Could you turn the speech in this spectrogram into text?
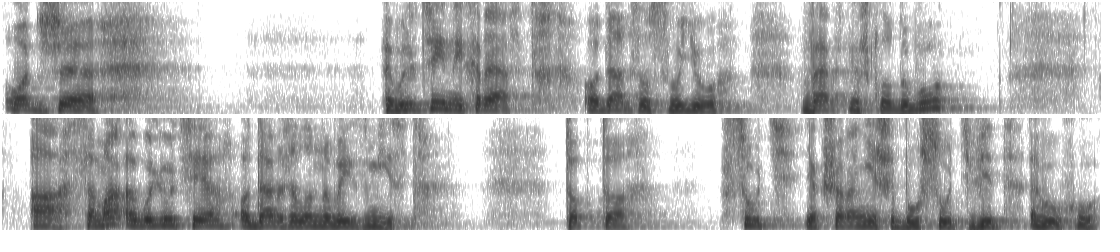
Отже, еволюційний хрест одержав свою верхню складову, а сама еволюція одержала новий зміст. Тобто суть, якщо раніше був суть від руху,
